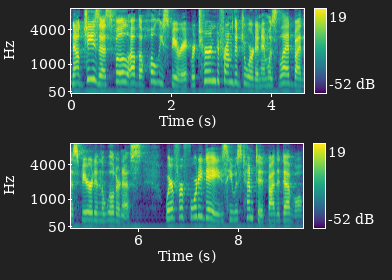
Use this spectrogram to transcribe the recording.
now, Jesus, full of the Holy Spirit, returned from the Jordan and was led by the Spirit in the wilderness, where for forty days he was tempted by the devil.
